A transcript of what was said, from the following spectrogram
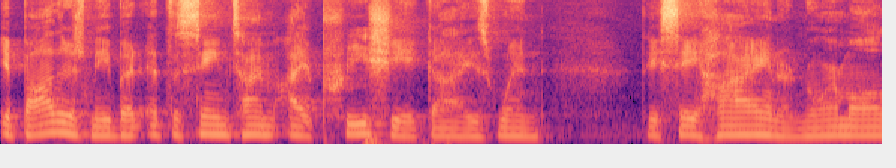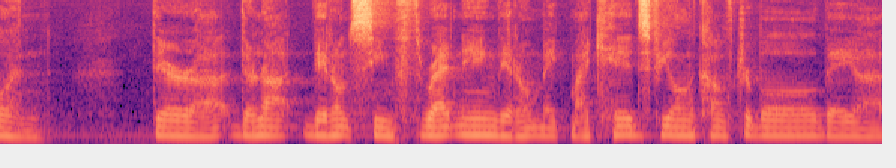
it bothers me, but at the same time, I appreciate guys when they say hi and are normal and they're uh, they're not they don't seem threatening. They don't make my kids feel uncomfortable. They uh,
